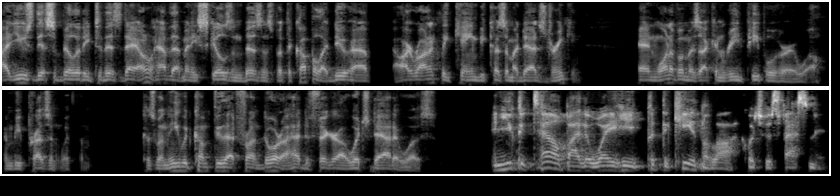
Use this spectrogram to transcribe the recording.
I use this ability to this day. I don't have that many skills in business, but the couple I do have ironically came because of my dad's drinking. And one of them is I can read people very well and be present with them. Because when he would come through that front door, I had to figure out which dad it was. And you could tell by the way he put the key in the lock, which was fascinating.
